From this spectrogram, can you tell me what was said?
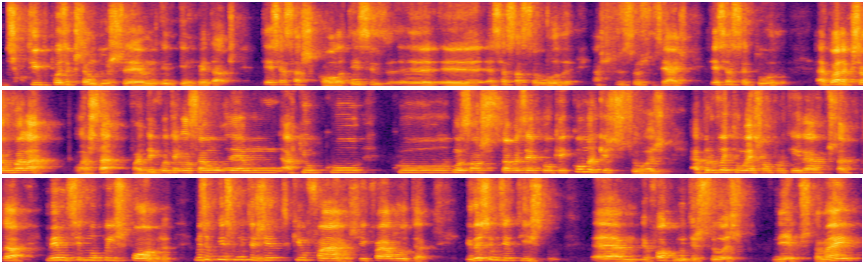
discutir depois a questão dos eh, indocumentados. Tem acesso à escola, tem acesso, uh, uh, acesso à saúde, às prestações sociais, tem acesso a tudo. Agora, a questão vai lá, lá está, vai de encontro em relação um, àquilo que o, que o Gonçalves estava a dizer, porque como é que as pessoas aproveitam esta oportunidade que o Estado dá, mesmo sendo num país pobre. Mas eu conheço muita gente que o faz e que vai à luta. E deixa-me dizer-te isto, um, eu falo com muitas pessoas negros também,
